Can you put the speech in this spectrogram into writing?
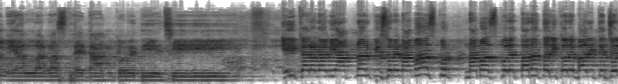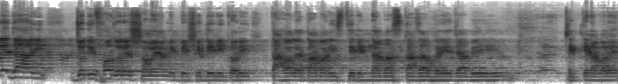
আমি রাস্তায় দান করে দিয়েছি। এই কারণে আমি আপনার পিছনে নামাজ নামাজ পড়ে তাড়াতাড়ি করে বাড়িতে চলে যাই। যদি ফজরের সময় আমি বেশি দেরি করি, তাহলে তো আমার স্ত্রীর নামাজ কাজা হয়ে যাবে। ঠিক কিনা বলেন?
